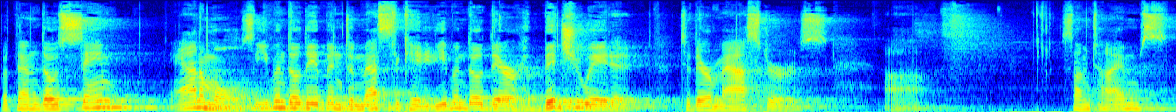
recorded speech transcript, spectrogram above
But then those same animals, even though they've been domesticated, even though they're habituated to their masters, uh, sometimes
